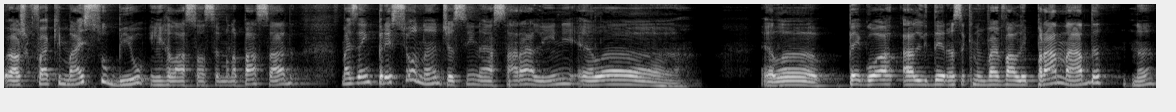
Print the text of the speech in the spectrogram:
eu acho que foi a que mais subiu em relação à semana passada, mas é impressionante assim, né? A Sara Aline, ela ela pegou a, a liderança que não vai valer para nada, né?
